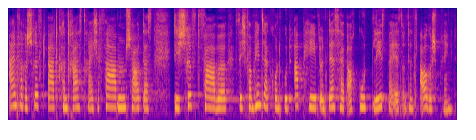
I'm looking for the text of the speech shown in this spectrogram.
Einfache Schriftart, kontrastreiche Farben, schaut, dass die Schriftfarbe sich vom Hintergrund gut abhebt und deshalb auch gut lesbar ist und ins Auge springt.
